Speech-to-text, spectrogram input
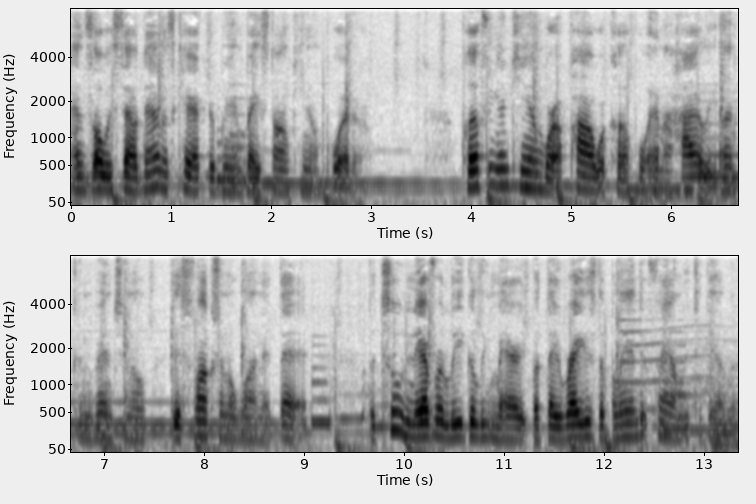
and Zoe Saldana's character being based on Kim Porter. Puffy and Kim were a power couple and a highly unconventional, dysfunctional one at that. The two never legally married, but they raised a blended family together.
